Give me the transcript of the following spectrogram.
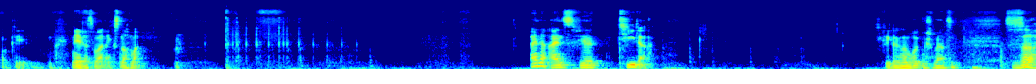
Okay. Nee, das war nichts. Nochmal. Eine 1 für Tila. Ich kriege langsam Rückenschmerzen. So,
